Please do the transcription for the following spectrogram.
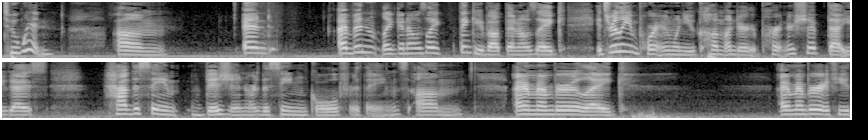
to win. Um, and I've been like, and I was like thinking about that, and I was like, it's really important when you come under partnership that you guys have the same vision or the same goal for things. Um, I remember like, I remember if you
